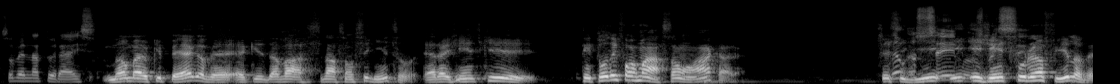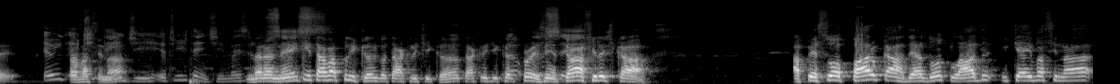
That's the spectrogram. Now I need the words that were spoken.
sobrenaturais. Não, mas o que pega, velho, é que da vacinação o seguinte, só, era gente que tem toda a informação lá, cara. Você Não, eu seguir sei, e, moço, e gente furando fila, velho. Eu, eu Pra te vacinar? entendi, eu te entendi, mas eu Não era nem quem se- tava aplicando que eu tava criticando, eu tava criticando, Não, por eu exemplo, tem uma fila de carro. A pessoa para o carro dela do outro lado e quer ir vacinar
